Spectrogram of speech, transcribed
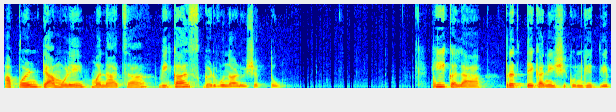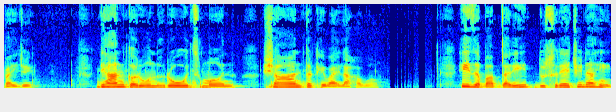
आपण त्यामुळे मनाचा विकास घडवून आणू शकतो. ही कला प्रत्येकाने शिकून घेतली पाहिजे. ध्यान करून रोज मन शांत ठेवायला हवं. ही जबाबदारी दुसऱ्याची नाही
